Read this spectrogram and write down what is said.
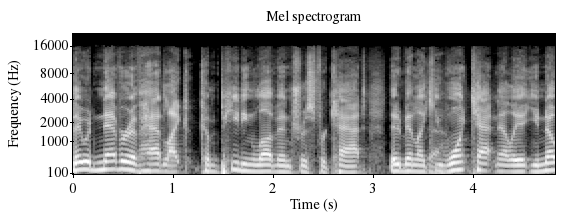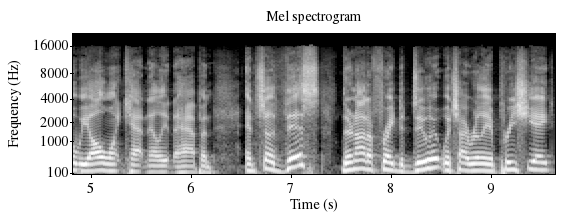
they would never have had like competing love interests for Kat. They'd have been like, you want Kat and Elliot, you know, we all want Kat and Elliot to happen. And so this, they're not afraid to do it, which I really appreciate.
